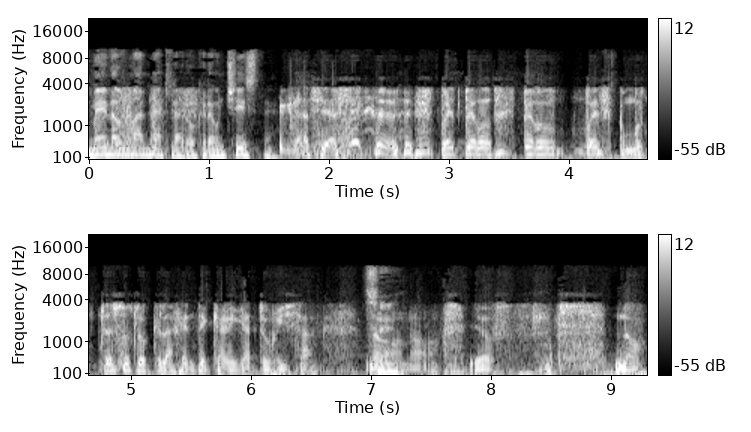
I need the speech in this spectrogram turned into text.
menos mal me aclaró que era un chiste. Gracias. Pues, pero, pero, pues, como eso es lo que la gente caricaturiza. No, Sí. no, yo, no,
